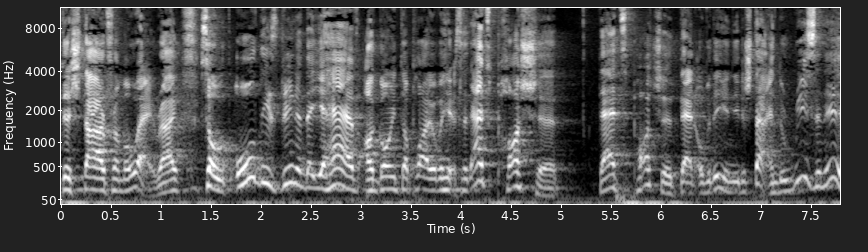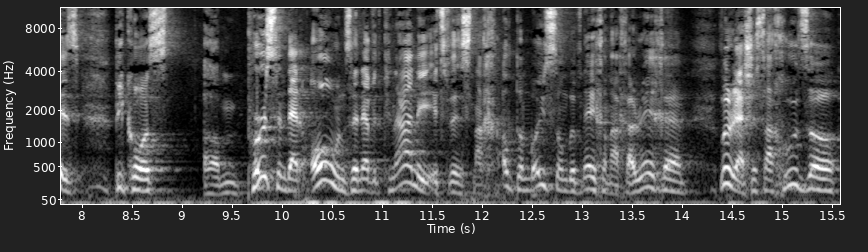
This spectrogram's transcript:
the star from away, right? So all these dinim that you have are going to apply over here. So that's pasha. That's pasha. That over there you need a star, and the reason is because um, person that owns an Evet Kanani, it's this Nachalta Moisom Levnechem Acharechem, L'reshes Achuza,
